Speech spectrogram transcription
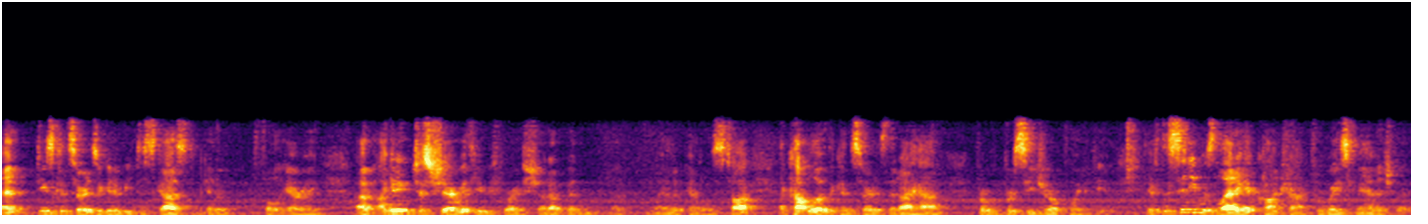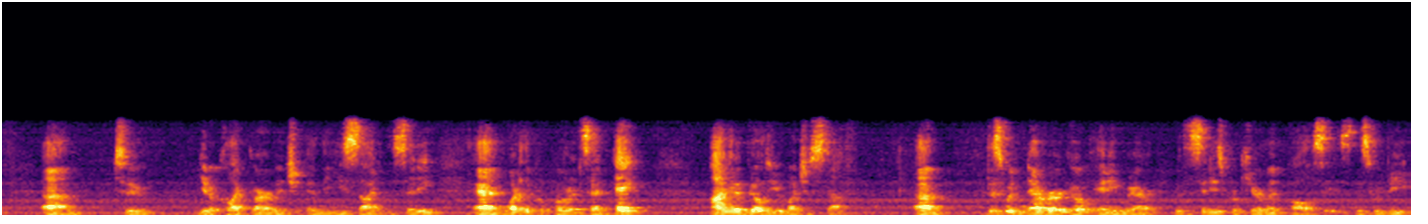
And these concerns are going to be discussed and get a full airing. Um, I'm going to just share with you before I shut up and let my other panelists talk a couple of the concerns that I have from a procedural point of view. If the city was letting a contract for waste management um, to you know, collect garbage in the east side of the city, and one of the proponents said, hey, I'm going to build you a bunch of stuff. Um, this would never go anywhere with the city's procurement policies. This would be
